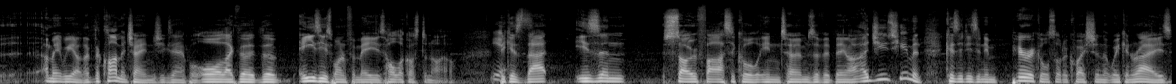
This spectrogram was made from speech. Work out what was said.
uh, I mean yeah like the climate change example or like the the easiest one for me is Holocaust denial because that isn't so farcical in terms of it being like a Jew's human because it is an empirical sort of question that we can raise,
